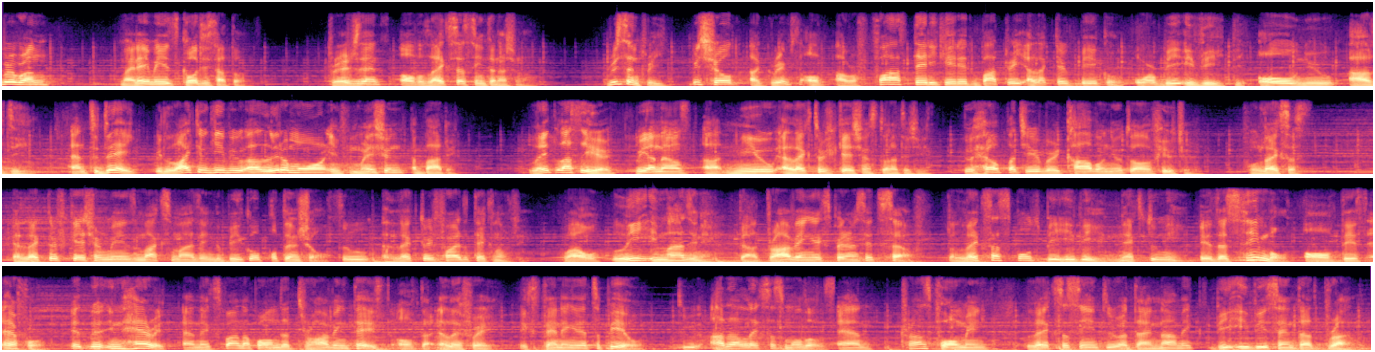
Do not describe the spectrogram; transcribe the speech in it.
everyone. My name is Koji Sato, President of Lexus International. Recently, we showed a glimpse of our first dedicated battery electric vehicle, or BEV, the all-new RZ. And today, we'd like to give you a little more information about it. Late last year, we announced a new electrification strategy to help achieve a carbon neutral future. For Lexus, electrification means maximizing the vehicle potential through electrified technology while reimagining the driving experience itself. The Lexus Sports BEV next to me is a symbol of this effort it will inherit and expand upon the driving taste of the LFA, extending its appeal to other Lexus models and transforming Lexus into a dynamic BEV-centered brand.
